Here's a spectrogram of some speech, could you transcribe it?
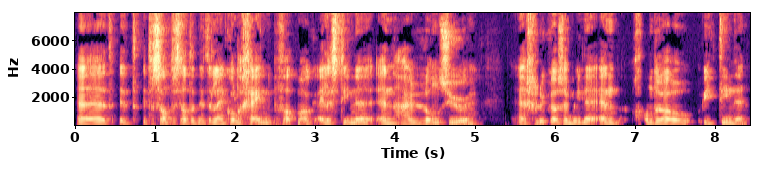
Uh, het, het interessante is dat het niet alleen collageen bevat, maar ook elastine en hyaluronzuur en glucosamine en chondroïtine.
